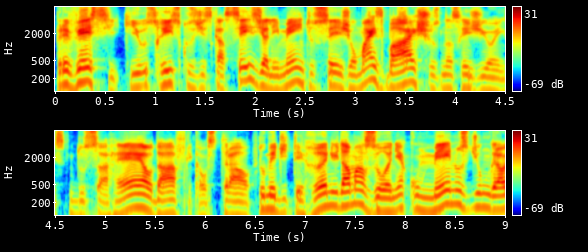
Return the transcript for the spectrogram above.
prevê-se que os riscos de escassez de alimentos sejam mais baixos nas regiões do Sahel, da África Austral, do Mediterrâneo e da Amazônia, com menos de 1,5 grau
